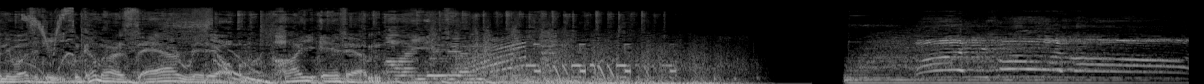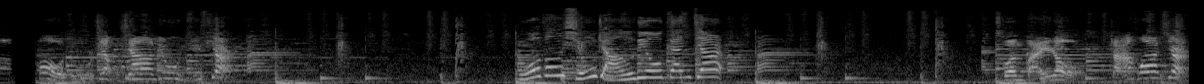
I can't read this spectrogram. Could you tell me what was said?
University Commerce Air Radio High FM。开饭啦！爆肚酱虾溜鱼片儿，国风熊掌溜干尖儿，川白肉炸花馅儿，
